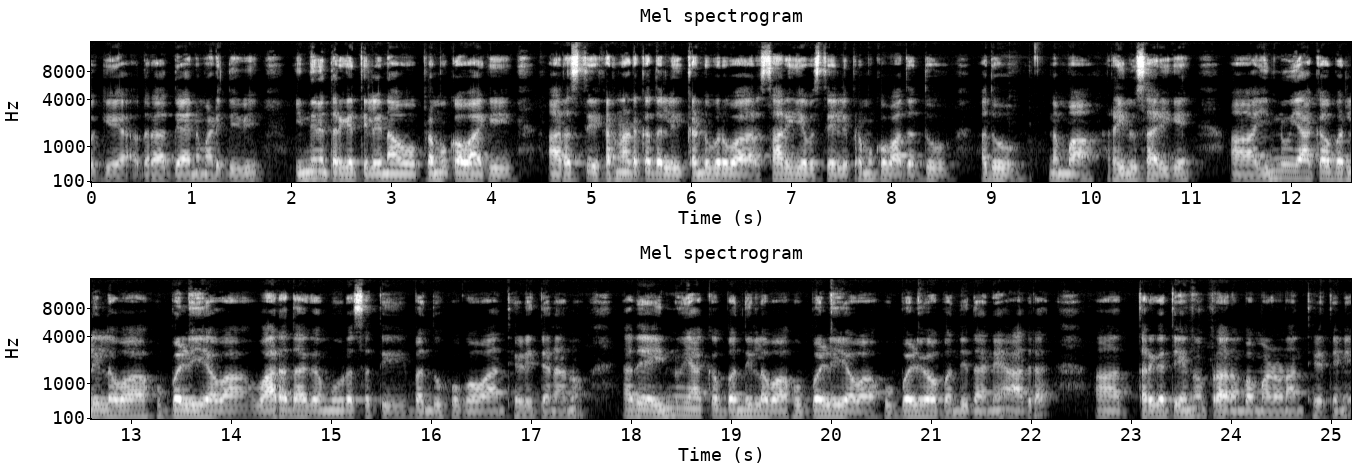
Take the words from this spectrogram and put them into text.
ಬಗ್ಗೆ ಅದರ ಅಧ್ಯಯನ ಮಾಡಿದ್ದೀವಿ. ಇಂದಿನ ತರಗತಿಯಲ್ಲಿ ನಾವು ಪ್ರಮುಖವಾಗಿ ಆ ರಸ್ತೆ, ಕರ್ನಾಟಕದಲ್ಲಿ ಕಂಡುಬರುವ ಸಾರಿಗೆ ವ್ಯವಸ್ಥೆಯಲ್ಲಿ ಪ್ರಮುಖವಾದದ್ದು ಅದು ನಮ್ಮ ರೈಲು ಸಾರಿಗೆ. ಇನ್ನೂ ಯಾಕೆ ಬರಲಿಲ್ಲವ ಹುಬ್ಬಳ್ಳಿಯವ? ವಾರದಾಗ ಮೂರು ಸತಿ ಬಂದು ಹೋಗವ ಅಂತ ಹೇಳಿದ್ದೆ ನಾನು. ಅದೇ, ಇನ್ನೂ ಯಾಕೆ ಬಂದಿಲ್ಲವ ಹುಬ್ಬಳ್ಳಿಯವ? ಹುಬ್ಬಳ್ಳಿಯವ ಬಂದಿದ್ದಾನೆ, ಆದ್ರೆ ತರಗತಿಯನ್ನು ಪ್ರಾರಂಭ ಮಾಡೋಣ ಅಂತ ಹೇಳ್ತೀನಿ.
